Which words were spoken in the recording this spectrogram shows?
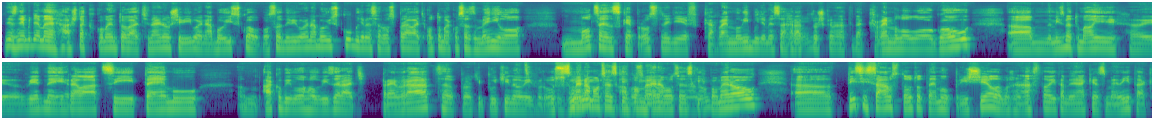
Dnes nebudeme až tak komentovať najnovší vývoj na boisku alebo posledný vývoj na boisku. Budeme sa rozprávať o tom, ako sa zmenilo mocenské prostredie v Kremli. Budeme sa hrať mm. troška na teda kremlológov. Um, my sme tu mali v jednej relácii tému ako by mohol vyzerať prevrat proti Putinovi v Rusku. Zmena mocenských pomerov. Zmena mocenských ano. pomerov. Uh, ty si sám s touto témou prišiel, lebo že nastali tam nejaké zmeny, tak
